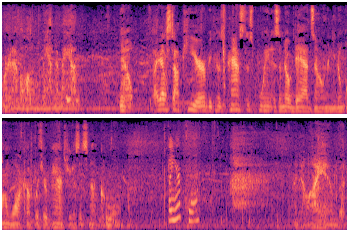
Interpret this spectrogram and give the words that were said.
We're gonna have a little man to man. Now, I gotta stop here because past this point is a no dad zone and you don't wanna walk up with your parents because it's not cool. But you're cool. I am, but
